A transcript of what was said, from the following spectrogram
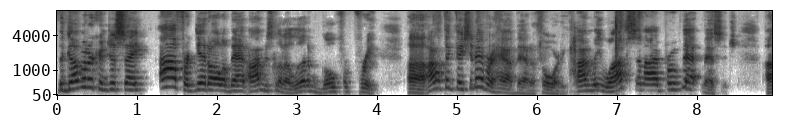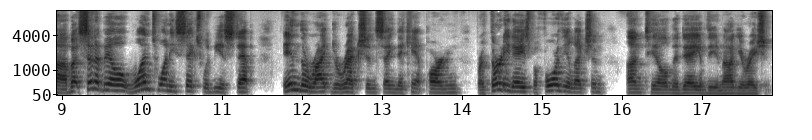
The governor can just say, ah, forget all of that. I'm just going to let them go for free. Uh, I don't think they should ever have that authority. I'm Lee Watts, and I approve that message. Uh, but Senate Bill 126 would be a step in the right direction, saying they can't pardon for 30 days before the election until the day of the inauguration.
